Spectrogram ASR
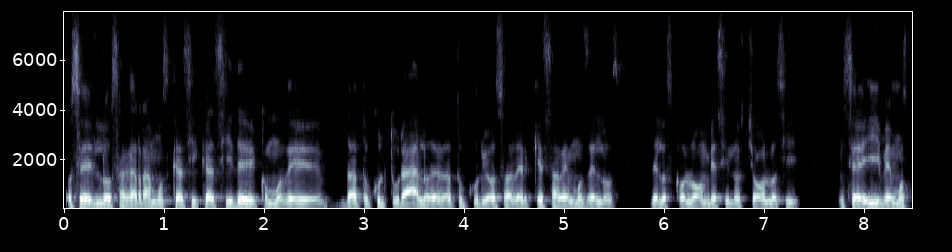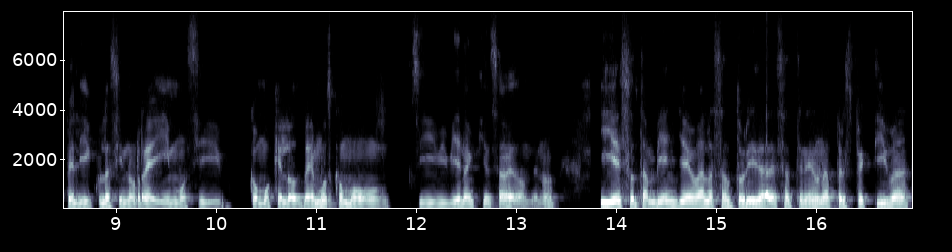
O sea, los agarramos casi, casi de como de dato cultural o de dato curioso, a ver qué sabemos de los, de los colombias y los cholos y, o sea, y vemos películas y nos reímos y como que los vemos como si vivieran quién sabe dónde, ¿no? Y eso también lleva a las autoridades a tener una perspectiva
